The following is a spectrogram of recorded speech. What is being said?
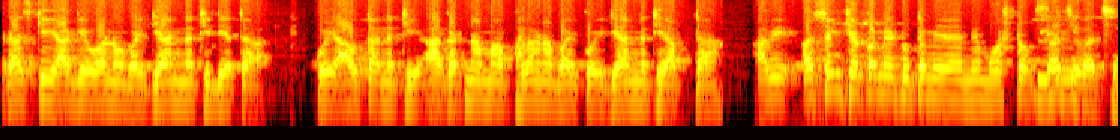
રાજકીય આગેવાનો ભાઈ ધ્યાન નથી દેતા કોઈ આવતા નથી. આ ઘટનામાં ફલાણા ભાઈ કોઈ ધ્યાન નથી આપતા. આવી અસંખ્ય કમેન્ટો તમે મેં મોસ્ટ ઓફલી સાચી વાત છે.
